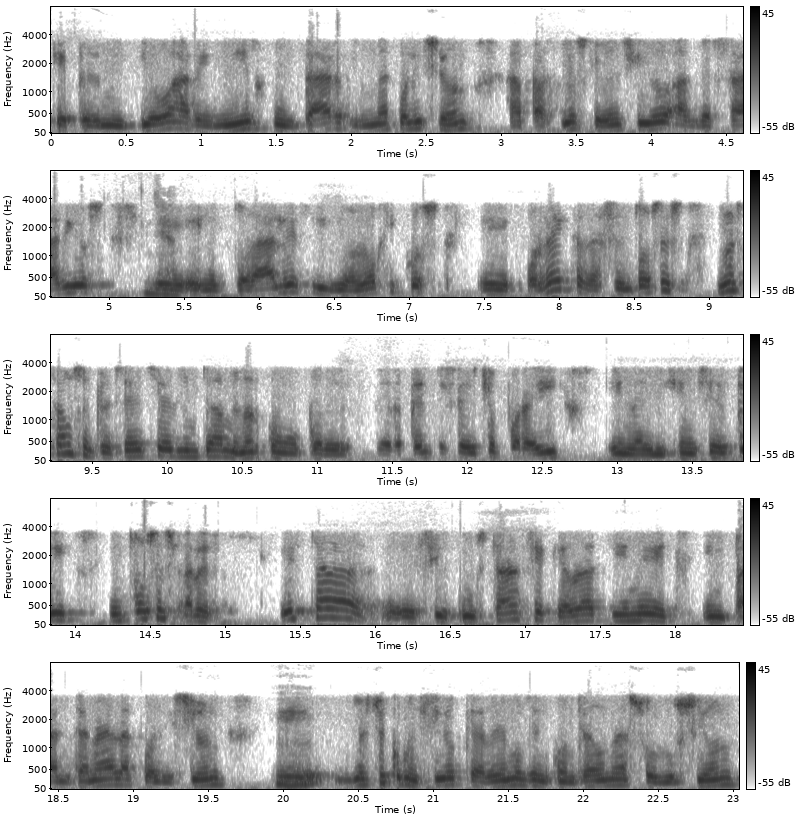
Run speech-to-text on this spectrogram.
que permitió a venir juntar en una coalición a partidos que habían sido adversarios electorales, ideológicos por décadas. Entonces, no estamos en presencia de un tema menor como por de repente se ha dicho por ahí en la diligencia del PRI. Entonces, a ver, esta eh, circunstancia que ahora tiene empantanada la coalición, eh, yo estoy convencido que habremos de encontrar una solución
